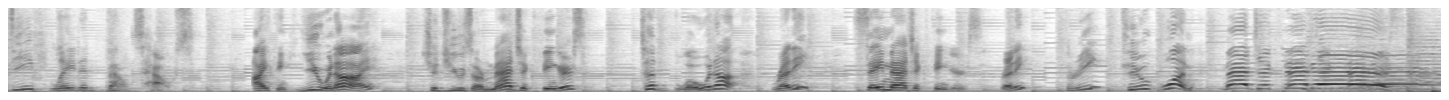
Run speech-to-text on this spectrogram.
deflated bounce house. I think you and I should use our magic fingers to blow it up. Ready? Say magic fingers. Ready? Three, two, one. Magic fingers! Yeah,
